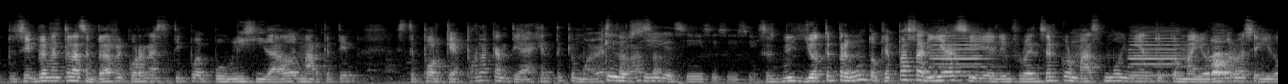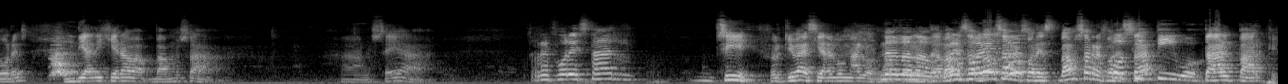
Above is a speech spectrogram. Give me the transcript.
pues, simplemente las empresas recurren a este tipo de publicidad o de marketing. Este, ¿Por qué? Por la cantidad de gente que mueve Que esta lo raza. sigue, sí, sí, sí, sí. Entonces, yo te pregunto, ¿qué pasaría si el influencer con más movimiento, con mayor número de seguidores, un día dijera, "Va- vamos a, a no sé, a... Reforestar Sí, porque iba a decir algo malo, ¿no? No, no, no, Vamos a, vamos, a vamos a reforestar positivo. tal parque.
